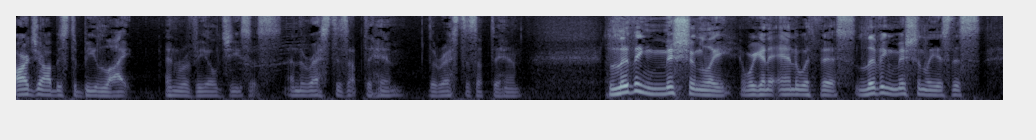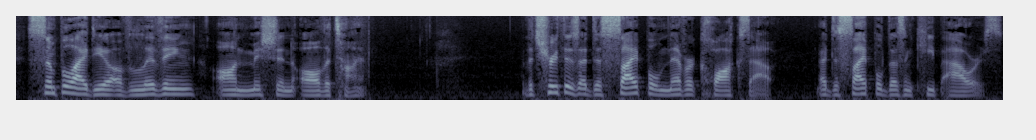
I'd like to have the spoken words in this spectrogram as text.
Our job is to be light and reveal Jesus, and the rest is up to him. The rest is up to him. Living missionally, and we're going to end with this. Living missionally is this simple idea of living on mission all the time. The truth is, a disciple never clocks out, a disciple doesn't keep hours.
